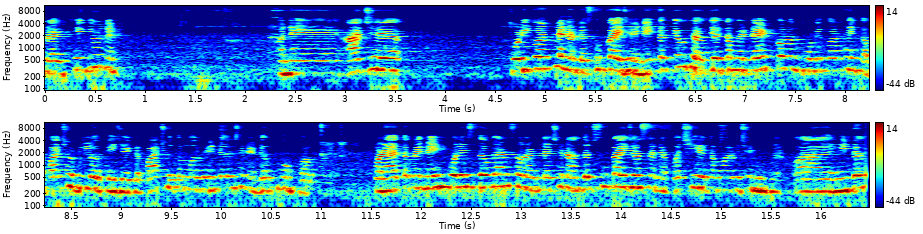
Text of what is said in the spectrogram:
ટાઈટ થઈ ગયું ને? અને આ જે થોડીક વાર થાય ને એટલે સુકાઈ જાય. નહીં તો કેવું થાય, અત્યારે તમે ટાઈટ કરો ને થોડીક વાર થાય ને પાછો ઢીલો થઈ જાય. એટલે પાછું તમારું હેન્ડલ છે ને ડગમગવા પડે. પણ આ તમે નેઇલ પોલિશ લગાડશો ને એટલે છે ને અંદર સુકાઈ જશે ને પછી એ તમારું જે હેન્ડલ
